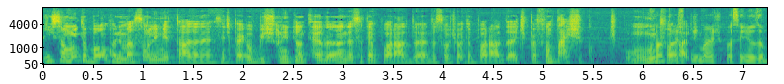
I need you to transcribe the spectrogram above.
Eles são muito bons com animação limitada, né? Se a gente pega o Bichuni Tantedan dessa temporada, dessa última temporada, tipo, é fantástico. Tipo, muito fantástico, fantástico. demais. Tipo assim, usa,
